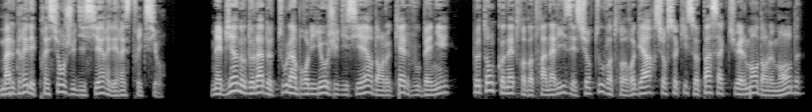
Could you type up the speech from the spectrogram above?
malgré les pressions judiciaires et les restrictions. Mais bien au-delà de tout l'imbroglio judiciaire dans lequel vous baignez, peut-on connaître votre analyse et surtout votre regard sur ce qui se passe actuellement dans le monde,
